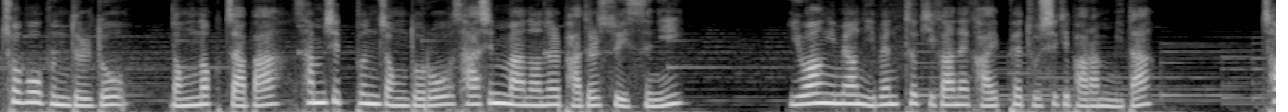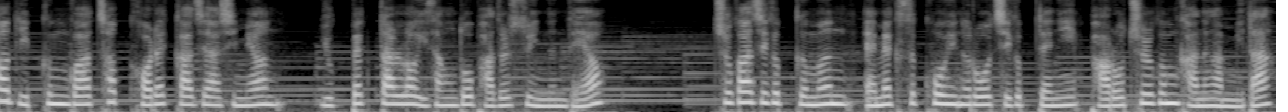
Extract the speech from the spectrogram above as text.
초보 분들도 넉넉 잡아 30분 정도로 40만원을 받을 수 있으니 이왕이면 이벤트 기간에 가입해 두시기 바랍니다. 첫 입금과 첫 거래까지 하시면 600달러 이상도 받을 수 있는데요. 추가 지급금은 MX 코인으로 지급되니 바로 출금 가능합니다.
